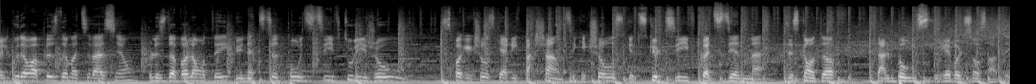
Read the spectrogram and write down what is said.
as le goût d'avoir plus de motivation, plus de volonté, puis une attitude positive tous les jours? C'est pas quelque chose qui arrive par chance, c'est quelque chose que tu cultives quotidiennement. C'est ce qu'on t'offre dans le Boost Révolution Santé.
